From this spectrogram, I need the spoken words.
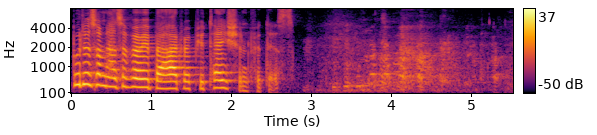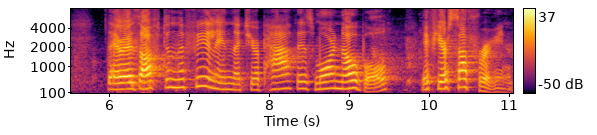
Buddhism has a very bad reputation for this. There is often the feeling that your path is more noble if you're suffering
